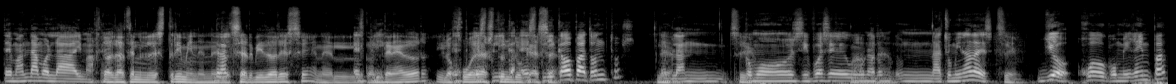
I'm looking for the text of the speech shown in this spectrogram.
te mandamos la imagen. Claro, te hacen el streaming en el servidor ese, en el Expli- contenedor, y lo juegas tú en explica- tu casa. Explicado para tontos. Ya. En plan, Sí. como si fuese Bueno, una, pero- una chuminada. Es Sí. yo juego con mi gamepad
